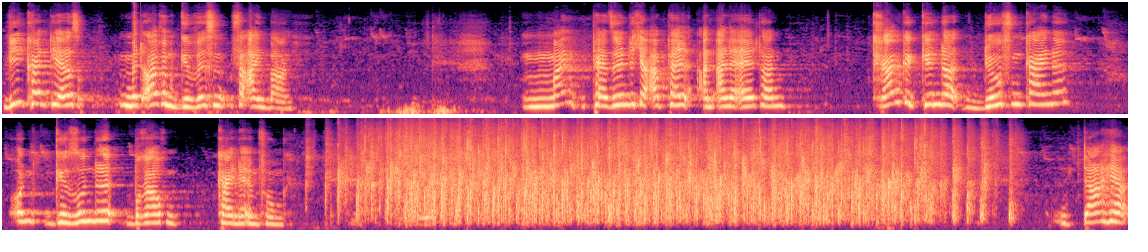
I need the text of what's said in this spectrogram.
wie könnt ihr es mit eurem Gewissen vereinbaren? Mein persönlicher Appell an alle Eltern, kranke Kinder dürfen keine und gesunde brauchen keine Impfung. Daher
